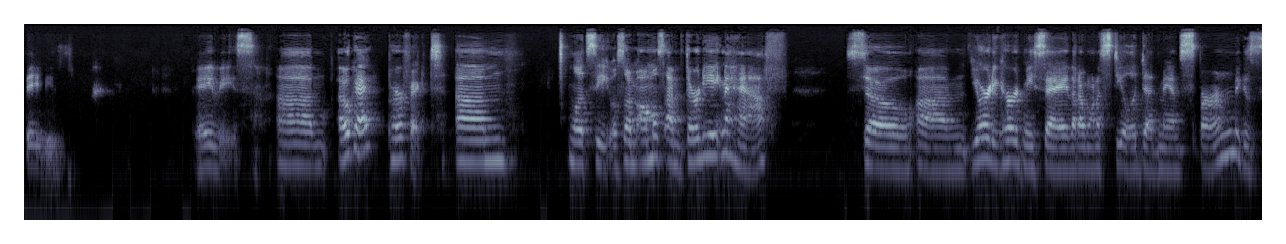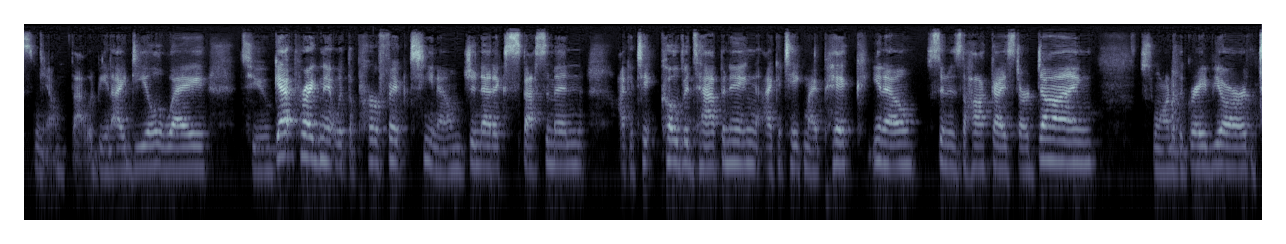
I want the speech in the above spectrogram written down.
babies. Babies. Um, okay, perfect. Um, let's see. Well, so I'm almost, I'm 38 and a half. So um, you already heard me say that I want to steal a dead man's sperm because, you know, that would be an ideal way to get pregnant with the perfect, you know, genetic specimen. I could take COVID's happening. I could take my pick, you know, as soon as the hot guys start dying, just wander the graveyard,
